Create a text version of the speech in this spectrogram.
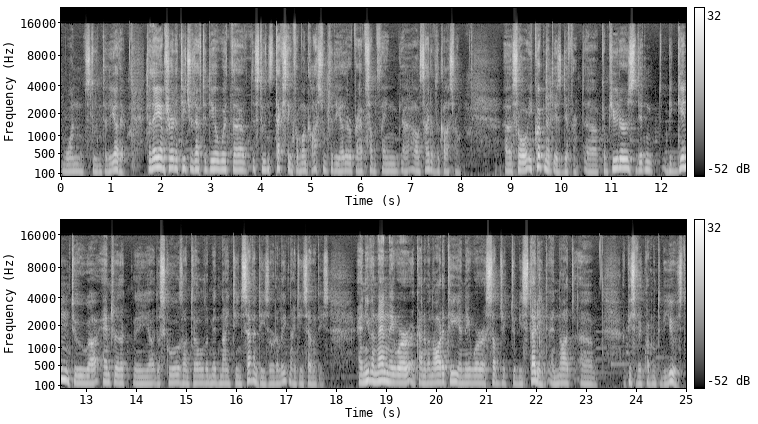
one student to the other. Today, I'm sure the teachers have to deal with uh, the students texting from one classroom to the other, or perhaps something uh, outside of the classroom. Uh, so equipment is different. Uh, computers didn't begin to uh, enter the, the, uh, the, schools until the mid 1970s or the late 1970s. And even then, they were kind of an oddity and they were a subject to be studied and not um, a piece of equipment to be used.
